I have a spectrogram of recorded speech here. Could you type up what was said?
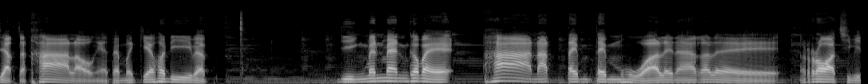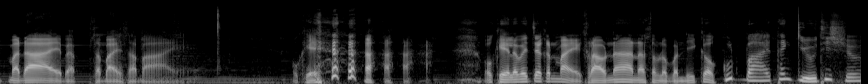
อยากจะฆ่าเราไง แต่เมื่อกี้พอดีแบบ ยิงแม่นๆเข้าไปห้านัดเต็มเต็มหัวเลยนะ ก็เลยรอดชีวิตมาได้แบบสบายๆ โอเค โอเค แล้วไว้เจอกันใหม่คราวหน้านะสำหรับวันนี้ก็ goodbye thank you teacher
